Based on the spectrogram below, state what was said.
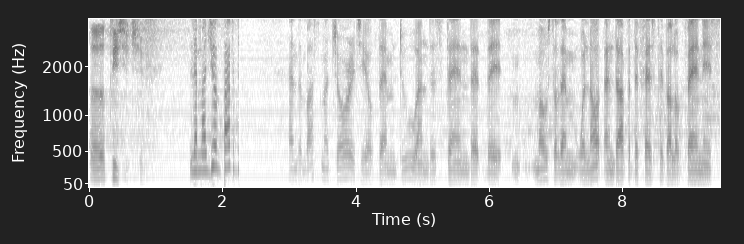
э, тысячи. La maggior parte and the vast majority of them do understand that they, most of them will not end up at the Festival of Venice,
